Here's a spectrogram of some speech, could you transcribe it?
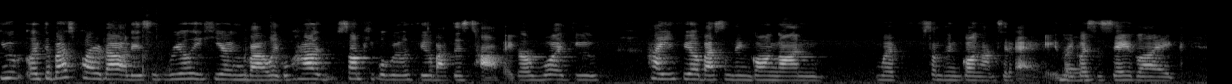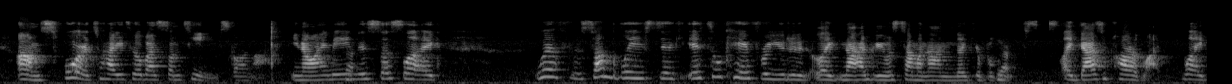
you like the best part about it is really hearing about like how some people really feel about this topic or what you how you feel about something going on with something going on today like Right. let's just say like um sports how you feel about some teams going on you know what i mean it's just like with some beliefs, it's okay for you to like not agree with someone on like your beliefs. Yeah. Like that's a part of life. Like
